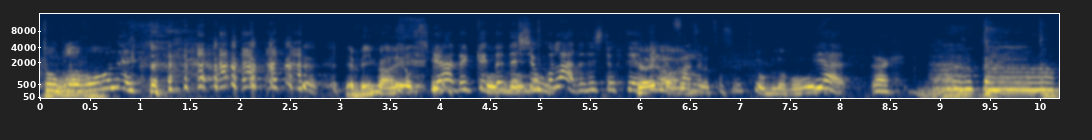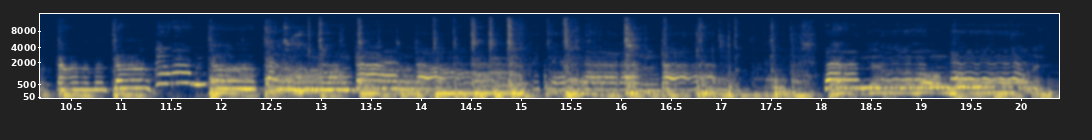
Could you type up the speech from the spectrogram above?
Toblerone. Dat vind ik wel heel ja, dat, dat is chocolade. Dat is toch de Ja, dingen ja, van... dat is het- Toblerone. Ja, hormonen.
